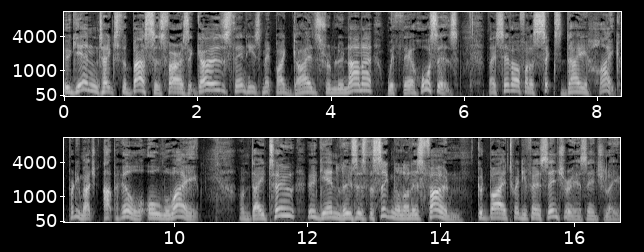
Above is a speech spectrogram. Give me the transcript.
Ugyen takes the bus as far as it goes, then he's met by guides from Lunana with their horses. They set off on a six day hike, pretty much uphill all the way. On day two, Ugyen loses the signal on his phone. Goodbye, 21st century, essentially.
